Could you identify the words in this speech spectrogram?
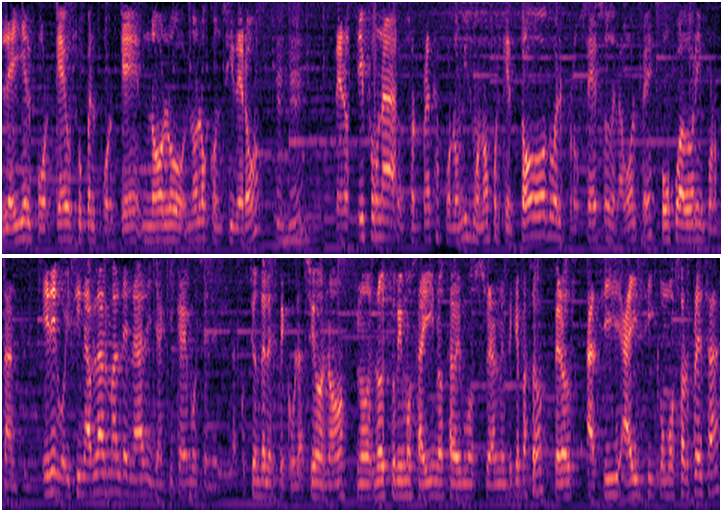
leí el por qué o supe el por qué, no lo, no lo consideró. Uh pero sí fue una sorpresa por lo mismo, ¿no? Porque todo el proceso de la Volpe fue un jugador importante. Y digo, y sin hablar mal de nadie, ya aquí caemos en la cuestión de la especulación, ¿no? ¿no? No estuvimos ahí, no sabemos realmente qué pasó, pero así, ahí sí como sorpresa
